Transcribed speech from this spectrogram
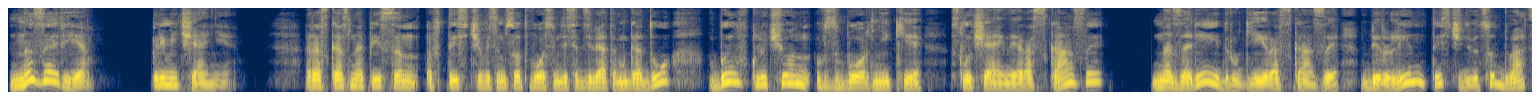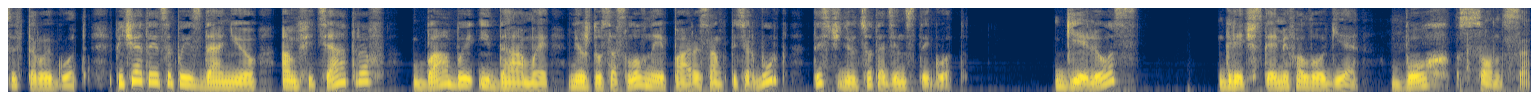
На заре. Примечание. Рассказ написан в 1889 году, был включен в сборники «Случайные рассказы», «На заре» и другие рассказы. Берлин, 1922 год. Печатается по изданию «Амфитеатров», «Бабы и дамы. Междусословные пары. Санкт-Петербург, 1911 год». Гелиос. Греческая мифология. Бог солнца.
